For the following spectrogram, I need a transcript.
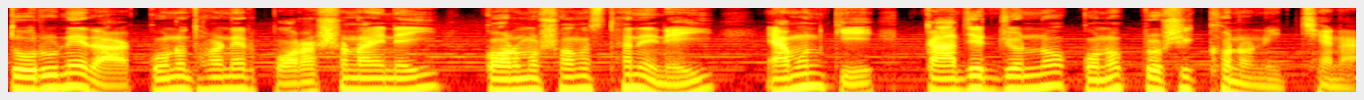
তরুণেরা কোনো ধরনের পড়াশোনায় নেই, কর্মসংস্থানে নেই, এমনকি কাজের জন্য কোনো প্রশিক্ষণও নিচ্ছে না।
